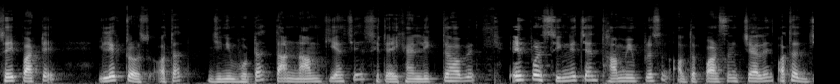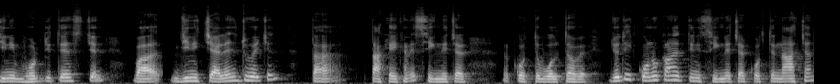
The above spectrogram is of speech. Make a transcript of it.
সেই পার্টে ইলেক্টরস অর্থাৎ যিনি ভোটার, তার নাম কি আছে সেটা এখানে লিখতে হবে। এরপর signature and thumb impression of the person challenge অর্থাৎ যিনি ভোট দিতে এসেছেন বা যিনি চ্যালেঞ্জড হয়েছেন, তা, তাকে এখানে সিগনেচার করতে বলতে হবে। যদি কোনো কারণে তিনি সিগনেচার করতে না চান,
